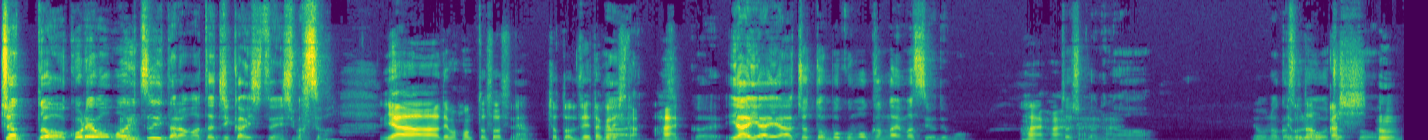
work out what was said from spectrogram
ちょっとこれ思いついたらまた次回出演しますわ。いやー、でも本当そうですねうん。ちょっと贅沢でした。はい。次回いやいやいや、ちょっと僕も考えますよ、でも。はい、はい。確かにはいはな。でもなんかそれをちょっと、うん。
